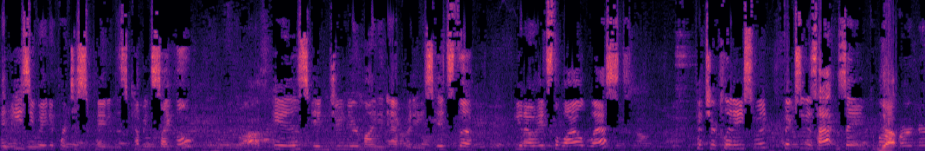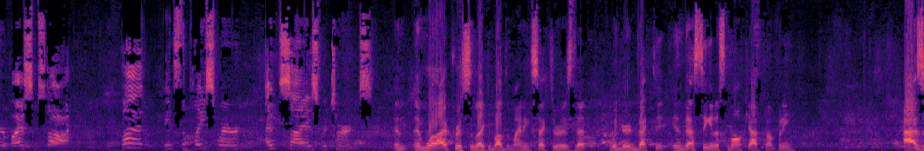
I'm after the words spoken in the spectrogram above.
an easy way to participate in this coming cycle is in junior mining equities. It's the, you know, it's the Wild West. Picture Clint Eastwood fixing his hat and saying, "Come on, Yep. partner, buy some stock." But it's the place where outsized returns. and, and what I personally like about the mining sector is that when you're investing investing in a small cap company, as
